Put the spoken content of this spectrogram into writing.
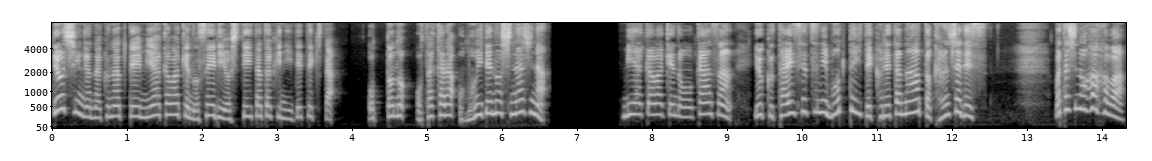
両親が亡くなって宮川家の整理をしていた時に出てきた夫のお宝思い出の品々。宮川家のお母さん、よく大切に持っていてくれたなぁと感謝です。私の母は、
